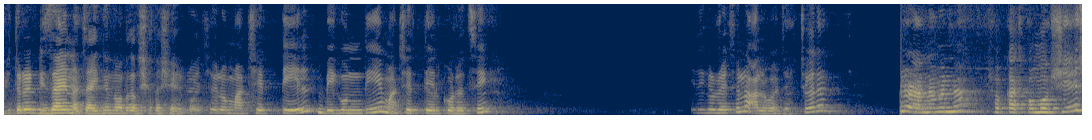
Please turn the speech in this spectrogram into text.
ভিতরের ডিজাইন আছে একদিন তোমাদের সাথে শেয়ার করেছি হলো মাছের তেল বেগুন দিয়ে মাছের তেল করেছি। এদিকে রয়েছিল আলু ভাজা ঠিক আছে? রান্না বান্না সব কাজকর্ম শেষ।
